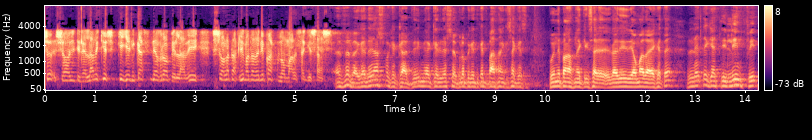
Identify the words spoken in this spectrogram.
σε, σε όλη την Ελλάδα και, ως- και γενικά στην Ευρώπη. Δηλαδή σε όλα τα αθλήματα δεν υπάρχουν ομάδες σαν και εσάς. Ε, βέβαια, γιατί να σου πω και κάτι, μια και λες Ευρώπη, γιατί κάτι Παναθηναϊκή σαν και εσύ, που είναι Παναθηναϊκή, σαν- δηλαδή η ίδια ομάδα έχετε, λέτε για τη Λίνφιτ,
